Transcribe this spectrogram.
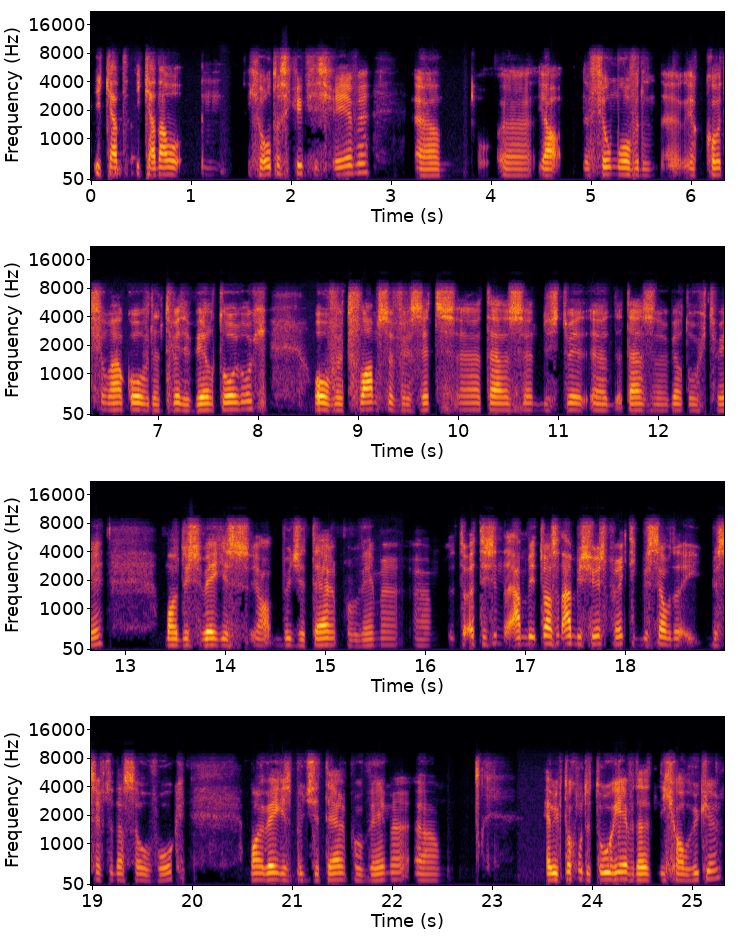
ik had, ik had al een groter script geschreven. Ehm, eh, ja, een film over de, eh, een kortfilm ook over de Tweede Wereldoorlog, over het Vlaamse verzet eh, tijdens, eh, dus twee, eh, de- tijdens Wereldoorlog 2. Maar dus wegens ja, budgettaire problemen. eh, het, het, is een, het was een ambitieus project, ik besefte, ik besefte dat zelf ook. Maar wegens budgettaire problemen ehm, heb ik toch moeten toegeven dat het niet gaat lukken.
